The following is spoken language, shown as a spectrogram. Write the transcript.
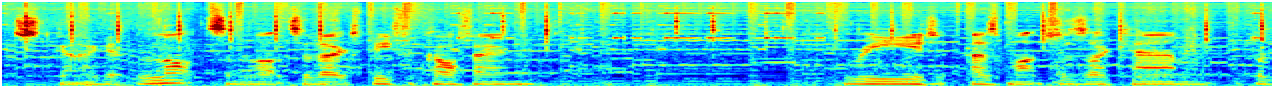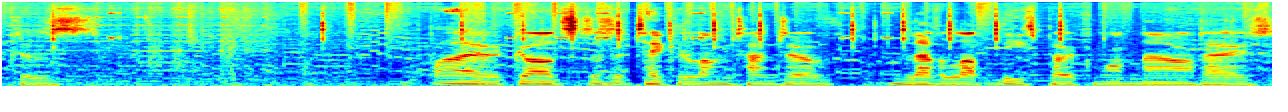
Just going to get lots and lots of XP for Koffing. Read as much as I can, because by the gods does it take a long time to level up these Pokemon nowadays.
